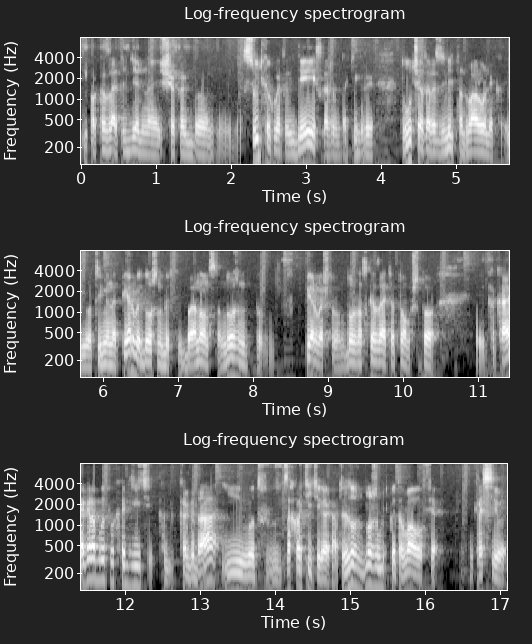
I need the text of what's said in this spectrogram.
и показать отдельно еще как бы суть какой-то идеи, скажем так, игры, то лучше это разделить на два ролика. И вот именно первый должен быть как бы анонсом, должен первое, что он должен сказать о том, что какая игра будет выходить, когда, и вот захватить игрока. То есть должен, должен быть какой-то вау-эффект красивый.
